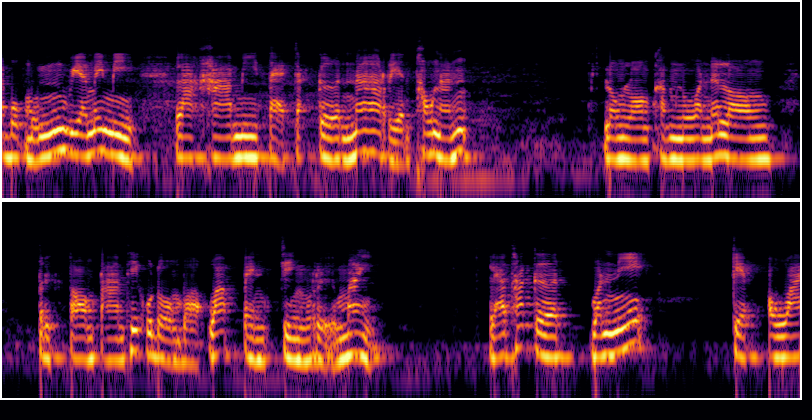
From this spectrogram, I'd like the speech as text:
ระบบหมุนเวียนไม่มี ราคามีแต่จะเกินหน้าเหรียญเท่านั้น ลองลองคำนวณและลองตรึกตรองตามที่ครูโด่งบอกว่าเป็นจริงหรือไม่ แล้วถ้าเกิดวันนี้เก็บเอาไว้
